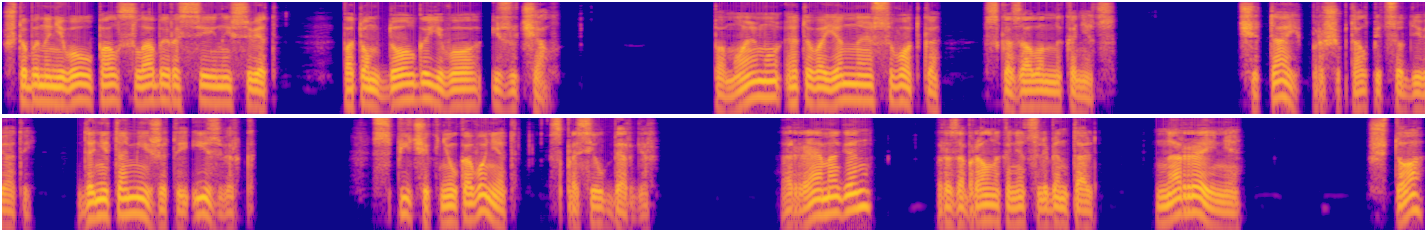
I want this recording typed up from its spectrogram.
чтобы на него упал слабый рассеянный свет. Потом долго его изучал. — По-моему, это военная сводка, — сказал он наконец. — Читай, — прошептал 509-й. Да не томи же ты, изверг. Спичек ни у кого нет? — спросил Бергер. — Ремаген? — разобрал, наконец, Лебенталь. — На Рейне. — Что?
